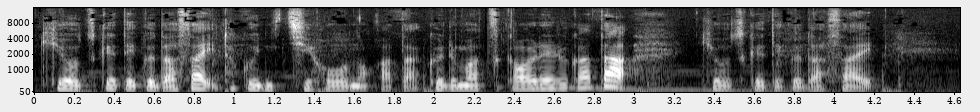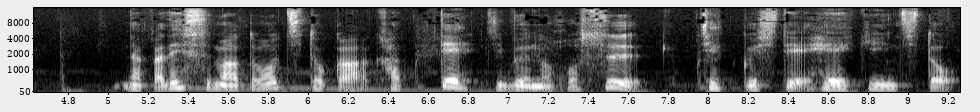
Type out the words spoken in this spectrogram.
気をつけてください。特に地方の方車使われる方気をつけてください。中でスマートウォッチとか買って自分の歩数チェックして平均値と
